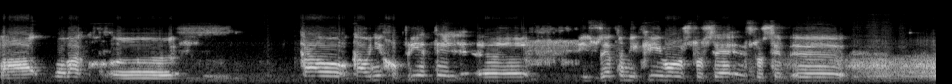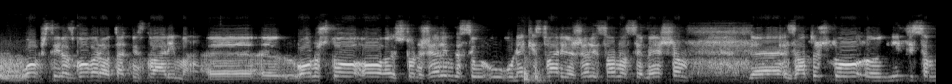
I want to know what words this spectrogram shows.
Pa ovako, e, kao, kao njihov prijatelj, e, izuzetno mi je krivo što se, što se e, uopšte razgovara o takvim stvarima. E, e, ono što, što ne želim da se u, u neke stvari ne želim stvarno se mešam, e, zato što e, niti sam e,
